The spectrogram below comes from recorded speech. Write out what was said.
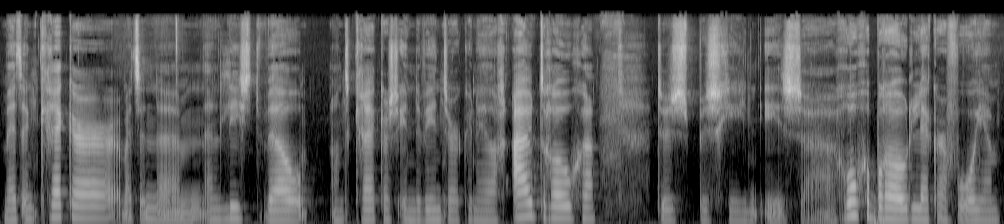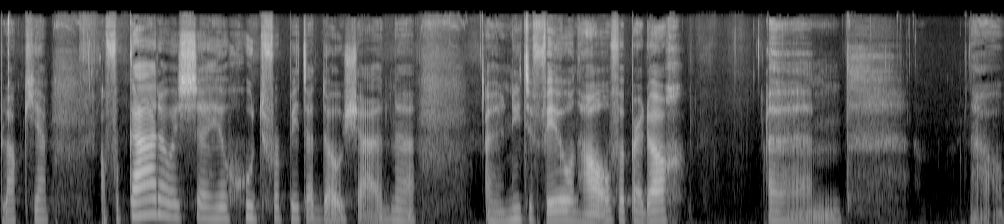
met een cracker. Met een, um, en liefst wel, want crackers in de winter kunnen heel erg uitdrogen. Dus misschien is uh, roggebrood lekker voor je, een plakje. Avocado is uh, heel goed voor pitta dosha. Een, uh, niet te veel, een halve per dag. Um, nou,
